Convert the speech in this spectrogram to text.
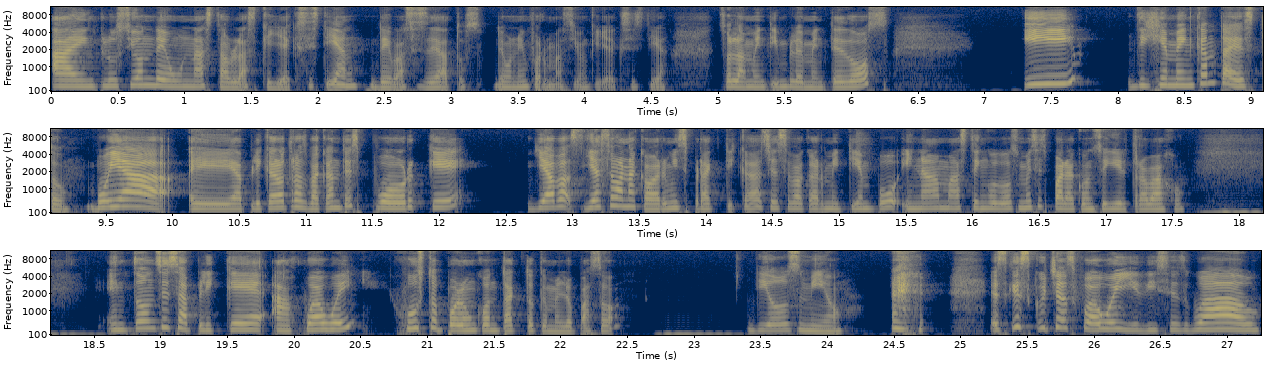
a inclusión de unas tablas que ya existían, de bases de datos, de una información que ya existía. Solamente implementé dos. Y dije, me encanta esto. Voy a eh, aplicar otras vacantes porque ya, ya se van a acabar mis prácticas, ya se va a acabar mi tiempo y nada más tengo dos meses para conseguir trabajo. Entonces apliqué a Huawei justo por un contacto que me lo pasó. Dios mío. es que escuchas Huawei y dices, wow.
